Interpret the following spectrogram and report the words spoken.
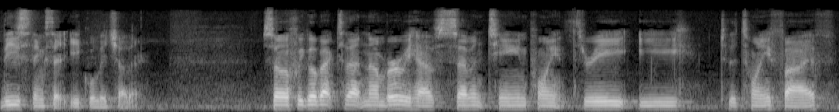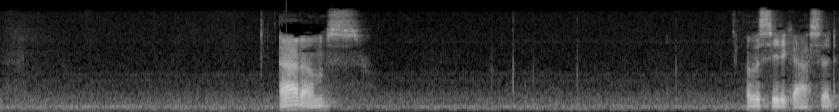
these things that equal each other. So if we go back to that number, we have 17.3 e to the 25 atoms of acetic acid.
